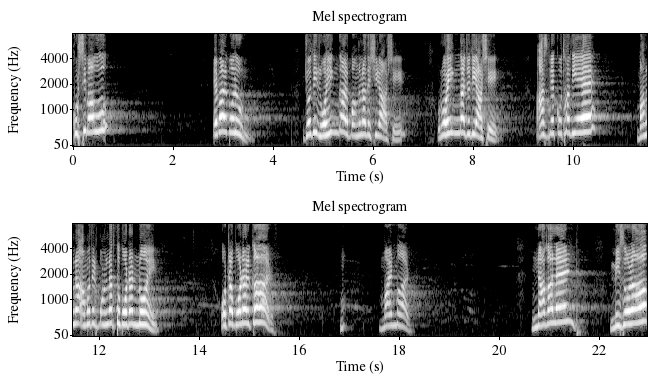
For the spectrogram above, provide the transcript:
কুর্সি বাবু এবার বলুন, যদি রোহিঙ্গার বাংলাদেশিরা আসে, রোহিঙ্গা যদি আসে, আসবে কোথা দিয়ে? বাংলা, আমাদের বাংলার তো বর্ডার নয়। ওটা বর্ডার কার? মায়ানমার নাগাল্যান্ড মিজোরাম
